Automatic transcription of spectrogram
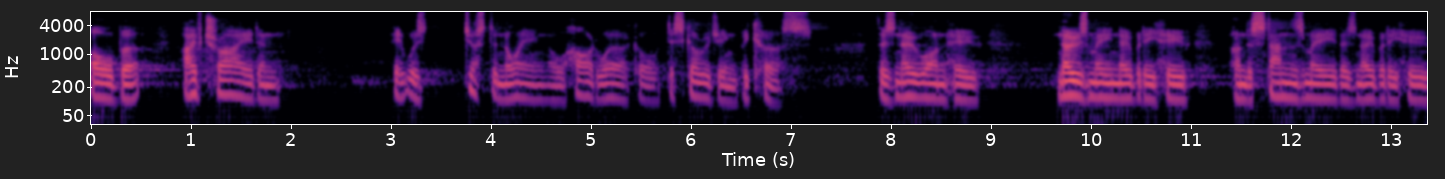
Oh, but I've tried and it was just annoying or hard work or discouraging because there's no one who knows me, nobody who understands me, there's nobody who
